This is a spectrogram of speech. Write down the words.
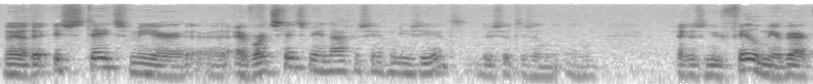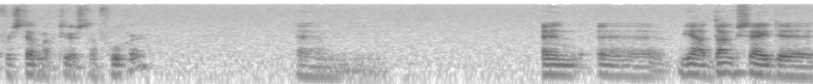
Nou ja, er is steeds meer, eh, er wordt steeds meer nagesynchroniseerd. Dus het is een, een, er is nu veel meer werk voor stemacteurs dan vroeger. Ehm, en eh, ja, dankzij de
